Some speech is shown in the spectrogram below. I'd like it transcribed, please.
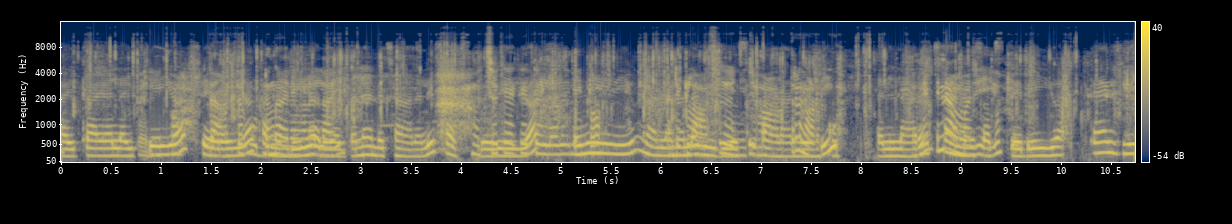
ലൈക്ക് ആയാൽ ലൈക്ക് ചെയ്യുക ഷെയർ ചെയ്യുക കമന്റ് കമന്റ് ചെയ്യുക. അതുപോലെ തന്നെ എന്റെ ചാനൽ സബ്സ്ക്രൈബ് ചെയ്യുക. ഇനി ഇനിയും നല്ല നല്ല വീഡിയോസ് കാണാൻ വേണ്ടി എല്ലാരും എല്ലാവരും ചാനൽ സബ്സ്ക്രൈബ് ചെയ്യുക. Thank you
